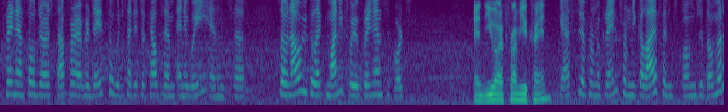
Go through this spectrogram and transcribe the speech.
Ukrainian soldiers suffer every day, so we decided to help them anyway. And uh, so now we collect money for Ukrainian support. And you are from Ukraine? Yes, we are from Ukraine, from Nikolaev and from Zhytomyr.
